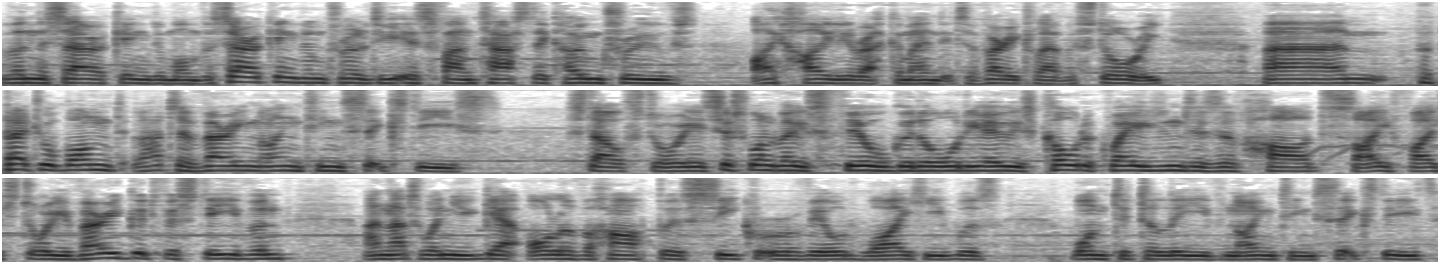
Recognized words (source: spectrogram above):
than the Sara Kingdom one. The Sara Kingdom trilogy is fantastic, Home Truths, I highly recommend, it's a very clever story. Um, Perpetual Bond, that's a very 1960s style story, it's just one of those feel-good audios. Cold Equations is a hard sci-fi story, very good for Steven, and that's when you get Oliver Harper's secret revealed why he was wanted to leave 1960s.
